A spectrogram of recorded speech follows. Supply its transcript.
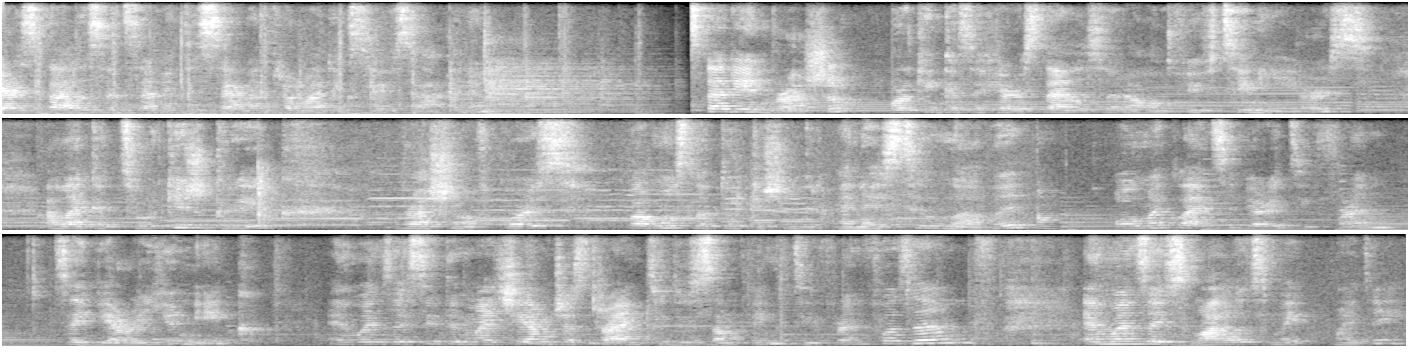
hairstylist at 77 Dramatics Fifth Avenue. Study in Russia, working as a hairstylist around 15 years. I like a Turkish, Greek, Russian of course, but mostly Turkish and Greek, and I still love it. All my clients are very different, they're very unique. And when they sit in my chair, I'm just trying to do something different for them. And when they smile, it's make my day.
